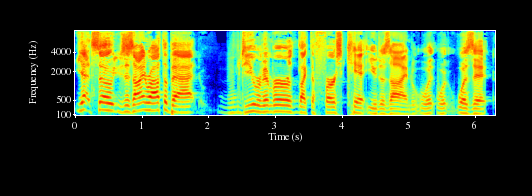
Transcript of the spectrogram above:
yeah. So design right off the bat. Do you remember like the first kit you designed? W- w- was it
